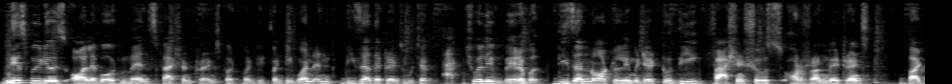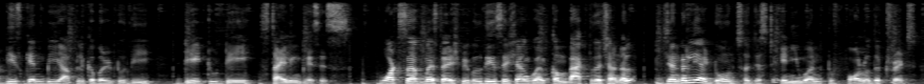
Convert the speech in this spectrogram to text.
This video is all about men's fashion trends for 2021 and these are the trends which are actually wearable. These are not limited to the fashion shows or runway trends, but these can be applicable to the day-to-day -day styling basis. What's up my stylish people, this is Shashank, welcome back to the channel. Generally I don't suggest anyone to follow the trends,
